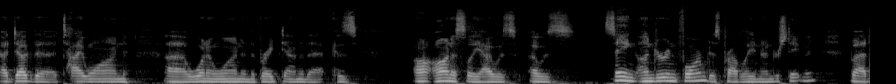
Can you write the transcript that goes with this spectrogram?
I dug the Taiwan 101 and the breakdown of that because honestly, I was I was saying underinformed is probably an understatement, but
